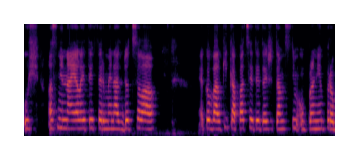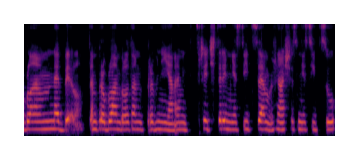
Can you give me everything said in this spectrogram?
už vlastně najeli ty firmy na docela jako velký kapacity, takže tam s tím úplně problém nebyl. Ten problém byl ten první, já nevím, tři, čtyři měsíce, možná šest měsíců,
